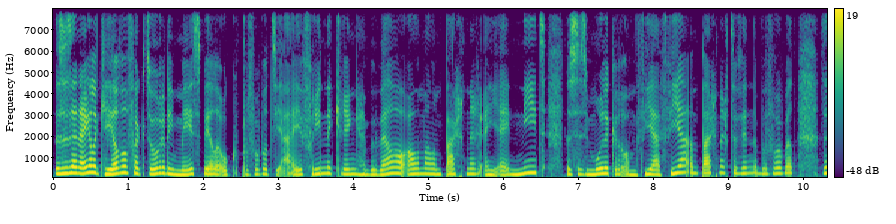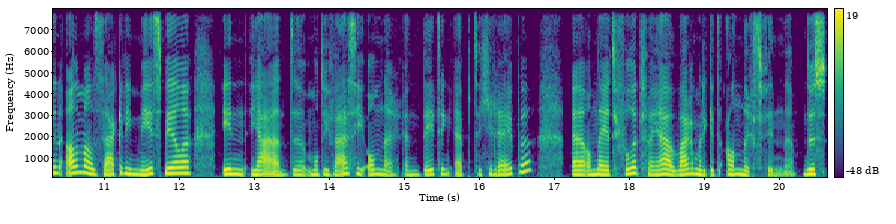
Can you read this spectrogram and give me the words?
dus er zijn eigenlijk heel veel factoren die meespelen. Ook bijvoorbeeld, ja, je vriendenkring hebben wel al allemaal een partner en jij niet. Dus het is moeilijker om via via een partner te vinden, bijvoorbeeld. Er zijn allemaal zaken die meespelen in ja, de motivatie om naar een dating app te grijpen. Uh, omdat je het gevoel hebt van, ja, waar moet ik het anders vinden? Dus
